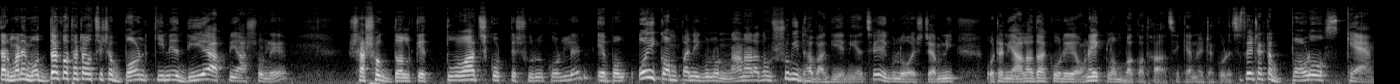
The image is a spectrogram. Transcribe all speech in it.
তার মানে মোদ্দা কথাটা হচ্ছে সব বন্ড কিনে দিয়ে আপনি আসলে শাসক দলকে তোয়াজ করতে শুরু করলেন এবং ওই কোম্পানিগুলো নানা রকম সুবিধা বাগিয়ে নিয়েছে। এগুলো এসছে আপনি ওটা নিয়ে আলাদা করে অনেক লম্বা কথা আছে কেন এটা করেছে। তো এটা একটা বড় স্ক্যাম,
